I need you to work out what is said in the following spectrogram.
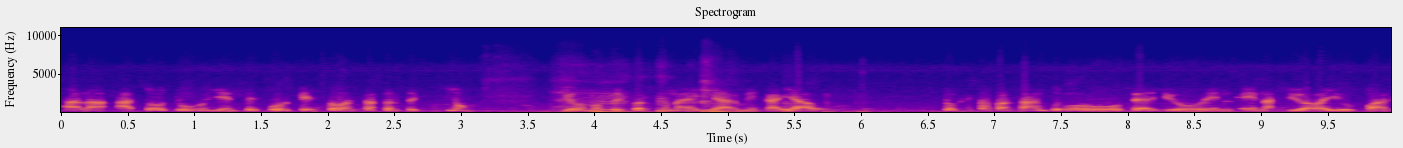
a, la, a todos tus oyentes por qué toda esta persecución. Yo no soy persona de quedarme callado lo que está pasando, Sergio, en, la ciudad de Valledupar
